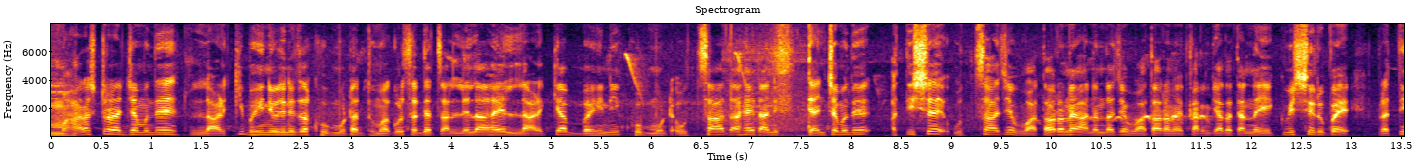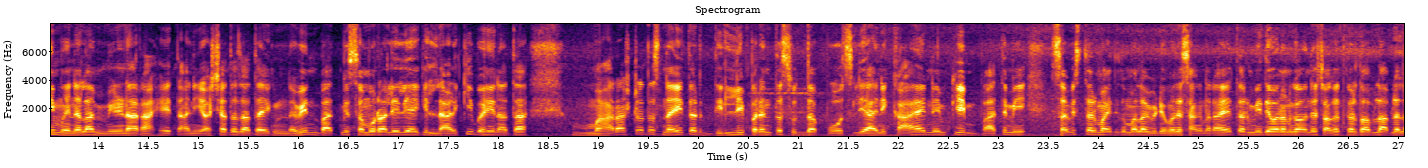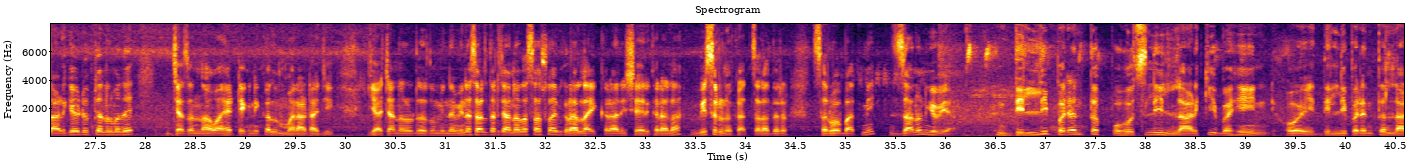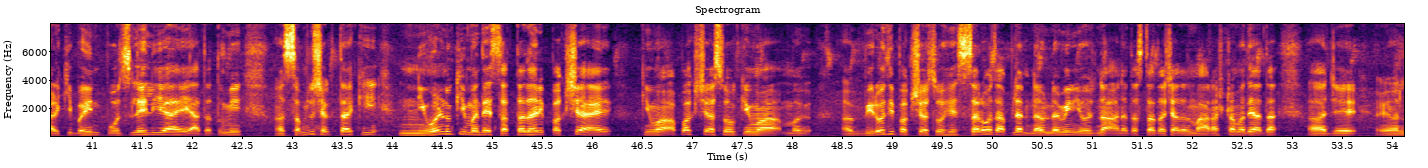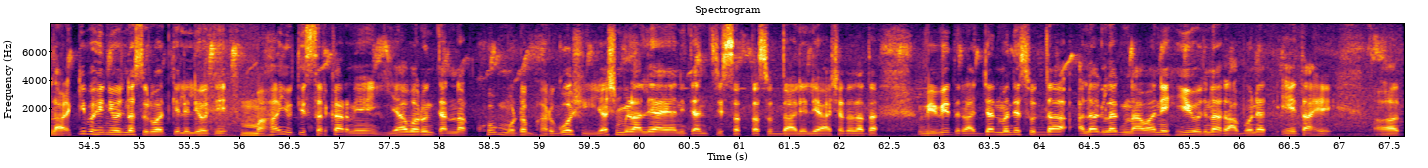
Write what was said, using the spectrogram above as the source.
महाराष्ट्र राज्यामध्ये लाडकी बहीण योजनेचा खूप मोठा धुमाकूळ सध्या चाललेला आहे. लाडक्या बहिणी खूप मोठ्या उत्साहात आहेत आणि त्यांच्यामध्ये अतिशय उत्साहाचे वातावरण आहे आनंदाचे वातावरण आहेत कारण की आता त्यांना एकवीसशे रुपये प्रति महिन्याला मिळणार आहेत. आणि अशातच आता एक नवीन बातमी समोर आलेली आहे की लाडकी बहीण आता महाराष्ट्रातच नाही तर दिल्लीपर्यंतसुद्धा पोहोचली आहे. आणि काय आहे नेमकी बातमी सविस्तर माहिती तुम्हाला व्हिडिओमध्ये सांगणार आहे. तर मी देवानंद गावांदे स्वागत करतो आपलं आपल्या लाडक्या यूट्यूब चॅनलमध्ये ज्याचं नाव आहे टेक्निकल मराठाजी. या चॅनलवर जर तुम्ही नवीन असाल तर चॅनलला सबस्क्राईब करा लाईक करा आणि शेअर करायला विसरू नका. चला तर सर्व बातमी जाणून घेऊया. दिल्लीपर्यंत पोहोचली लाडकी बहीण. होय दिल्लीपर्यंत लाडकी बहीण पोहोचलेली आहे. आता तुम्ही समजू शकता की निवडणुकीमध्ये सत्ताधारी पक्ष आहे किंवा अपक्ष असो किंवा मग विरोधी पक्ष असो हे सर्वच आपल्या नवनवीन योजना आणत असतात. अशातच महाराष्ट्रामध्ये आता जे लाडकी बहीण योजना सुरुवात केलेली होती महायुती सरकारने यावरून त्यांना खूप मोठं भरघोष यश मिळाले आहे आणि त्यांची सत्तासुद्धा आलेली आहे. अशातच आता विविध राज्यांमध्ये सुद्धा अलग अलग नावाने ही योजना राबवण्यात येत आहे.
